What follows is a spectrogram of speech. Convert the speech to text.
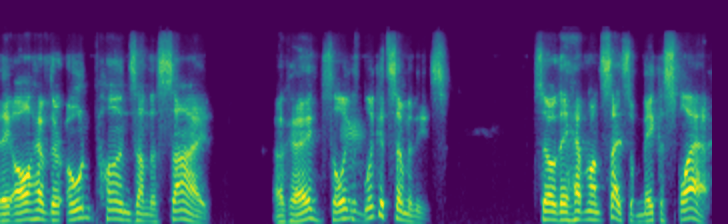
They all have their own puns on the side. Okay, so look, look at some of these. So they have it on site. So make a splash.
